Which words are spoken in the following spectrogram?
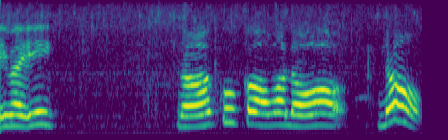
ఏవై నాకు కావాలో? నో.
